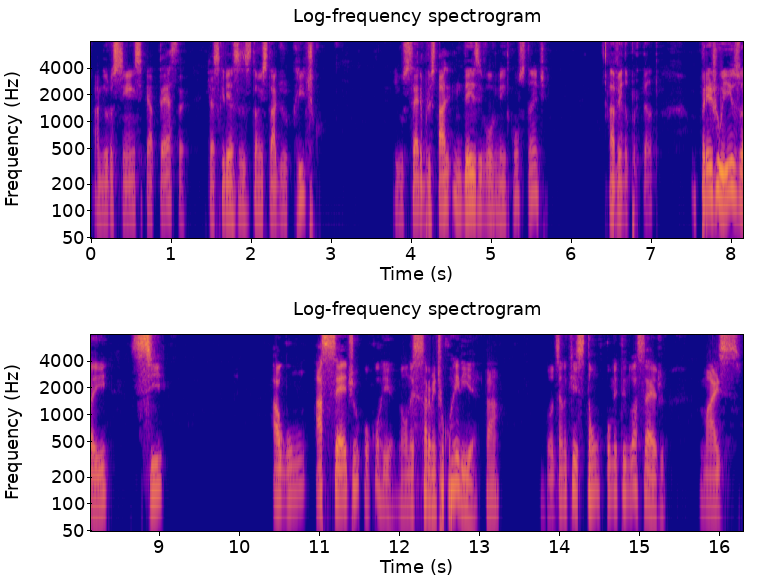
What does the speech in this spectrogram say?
a neurociência que atesta que as crianças estão em estágio crítico e o cérebro está em desenvolvimento constante, havendo, portanto, um prejuízo aí se algum assédio ocorrer. Não necessariamente ocorreria, tá? Estou dizendo que estão cometendo assédio, mas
